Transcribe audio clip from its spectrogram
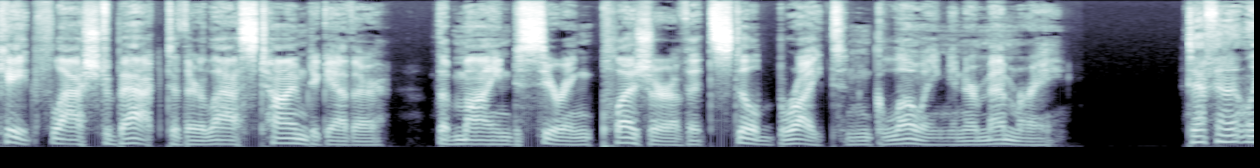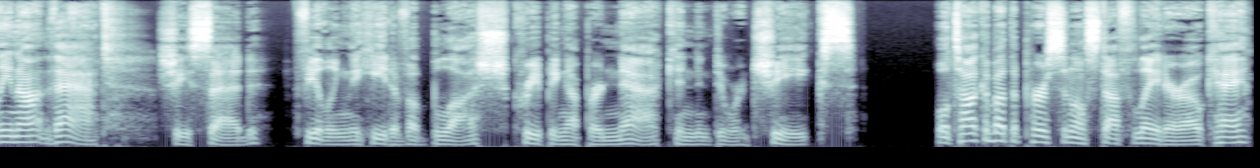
Kate flashed back to their last time together, the mind searing pleasure of it still bright and glowing in her memory. Definitely not that, she said, feeling the heat of a blush creeping up her neck and into her cheeks. We'll talk about the personal stuff later, okay?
